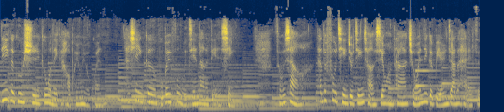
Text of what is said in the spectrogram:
第一个故事跟我的一个好朋友有关，他是一个不被父母接纳的典型。从小，他的父亲就经常希望他成为那个别人家的孩子，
